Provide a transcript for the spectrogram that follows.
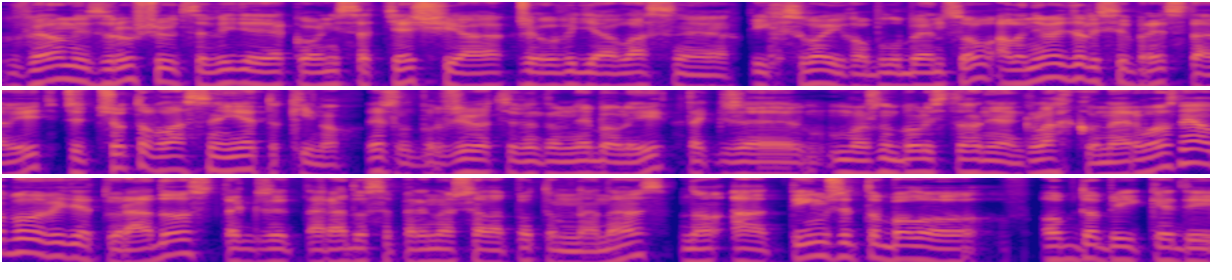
veľmi vzrušujúce vidieť, ako oni sa tešia, že uvidia vlastne tých svojich obľúbencov, ale nevedeli si predstaviť, že čo to vlastne je to kino. Vieš, lebo v živote sme tam neboli, takže možno boli z toho nejak ľahko nervózni, ale bolo vidieť tú radosť, takže tá radosť sa prenášala potom na nás. No a tým, že to bolo v období, kedy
